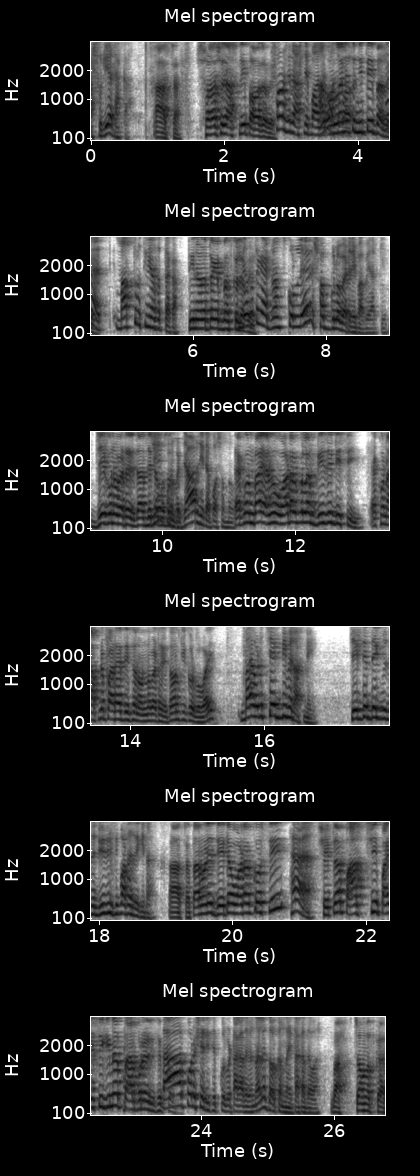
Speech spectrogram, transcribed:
আশুলিয়া ঢাকা। আচ্ছা সরাসরি আসলেই পাওয়া যাবে। সরাসরি আসলে পাওয়া যাবে। অনলাইনে তো নিতেই পারবে। হ্যাঁ মাত্র তিন হাজার টাকা। তিন হাজার টাকা অ্যাডভান্স তিন করলে হাজার টাকা অ্যাডভান্স করলে সবগুলো ব্যাটারি পাবে আর কি। যে কোনো ব্যাটারি যার যেটা পছন্দ। যার যেটা পছন্দ। এখন ভাই আমি অর্ডার করলাম ডিজে ডিসি এখন আপনি পাঠিয়ে দিয়েছেন অন্য ব্যাটারি তখন কি করব ভাই? ভাই ওটা চেক দিবেন আপনি। চেক দিয়ে দেখবে যে ডিজিসি পাঠাইছে কিনা। আচ্ছা তার মানে যেটা অর্ডার করছি হ্যাঁ। সেটা পাচ্ছি পাইছি কিনা তারপরে রিসিভ তারপরে সে রিসিভ করবে টাকা দেবে নাহলে দরকার নাই টাকা দেওয়ার। বাহ চমৎকার।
